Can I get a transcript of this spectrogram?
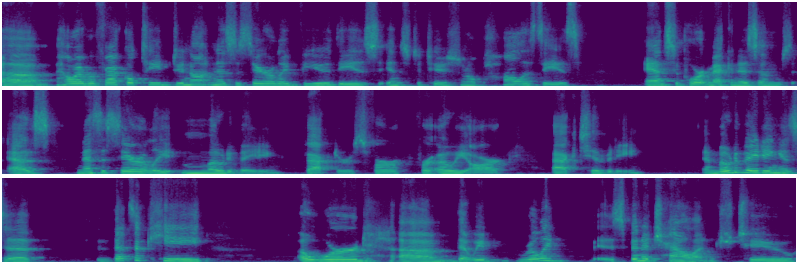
Um, however, faculty do not necessarily view these institutional policies and support mechanisms as necessarily motivating factors for, for OER activity. And motivating is a, that's a key, a word um, that we've really, it's been a challenge to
